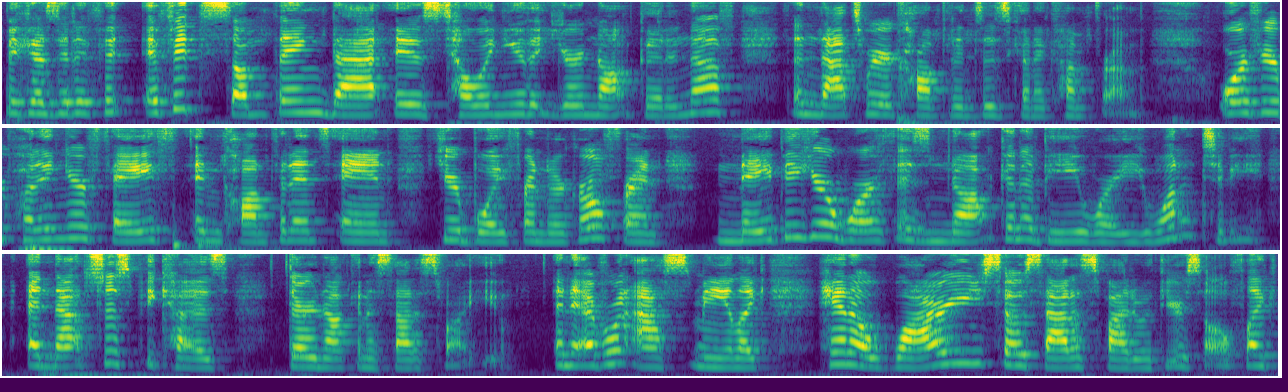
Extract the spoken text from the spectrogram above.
Because if it if it's something that is telling you that you're not good enough then that's where your confidence is going to come from. Or if you're putting your faith and confidence in your boyfriend or girlfriend maybe your worth is not going to be where you want it to be. And that's just because they're not going to satisfy you. And everyone asks me like hannah why are you so satisfied with yourself? Like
